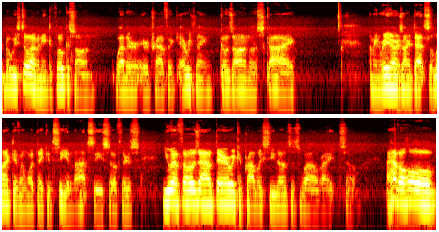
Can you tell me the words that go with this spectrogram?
but we still have a need to focus on weather, air traffic, everything goes on in the sky. I mean, radars aren't that selective in what they can see and not see. So if there's UFOs out there, we can probably see those as well, right? So I have a whole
